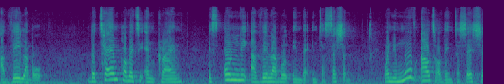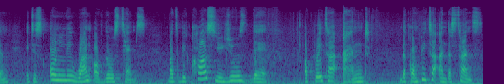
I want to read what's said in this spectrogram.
available. The term poverty and crime is only available in the intersection. When you move out of the intersection, it is only one of those terms. But because you use the operator and, the computer understands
